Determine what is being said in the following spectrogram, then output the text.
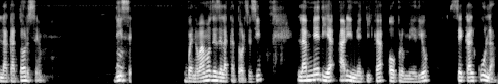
La 14. Dice, bueno, vamos desde la 14, ¿sí? La media aritmética o promedio se calcula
